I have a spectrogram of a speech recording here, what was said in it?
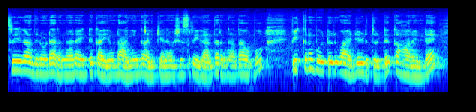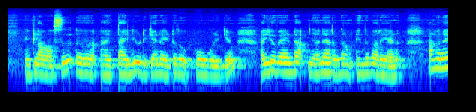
ശ്രീകാന്തിനോട് ഇറങ്ങാനായിട്ട് കൈകൊണ്ട് ആംഗ്യം കാണിക്കുകയാണ് പക്ഷേ ശ്രീകാന്ത് ഇറങ്ങാതാവുമ്പോൾ വിക്രം പോയിട്ട് ഒരു വടി എടുത്തിട്ട് കാറിന്റെ ഗ്ലാസ് തല്ലി ഒടിക്കാനായിട്ട് പോകുമ്പോഴേക്കും അയ്യോ വേണ്ട ഞാൻ ഇറങ്ങാം എന്ന് പറയാണ്. അങ്ങനെ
